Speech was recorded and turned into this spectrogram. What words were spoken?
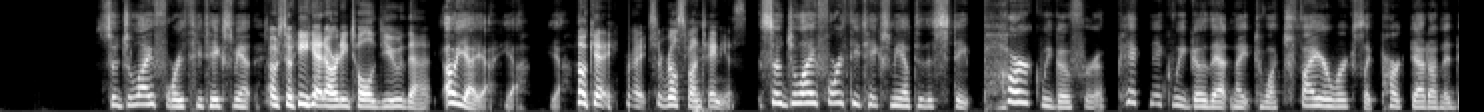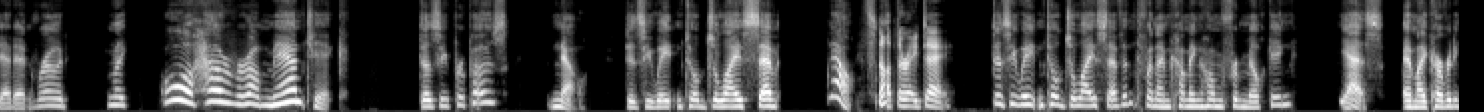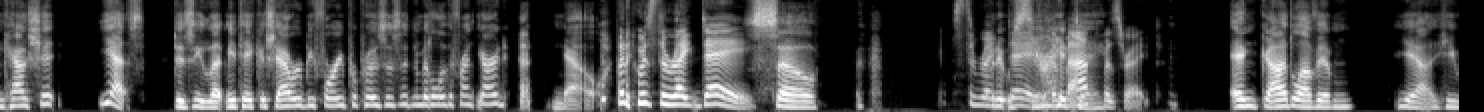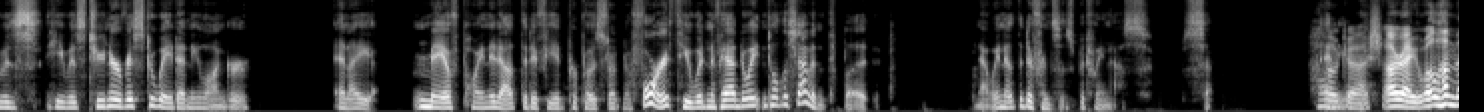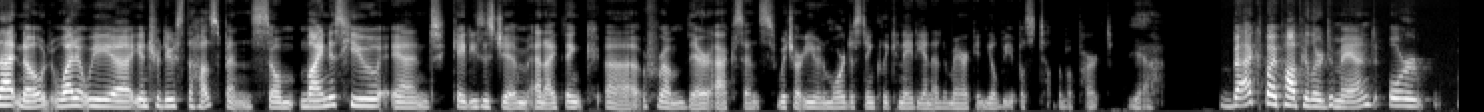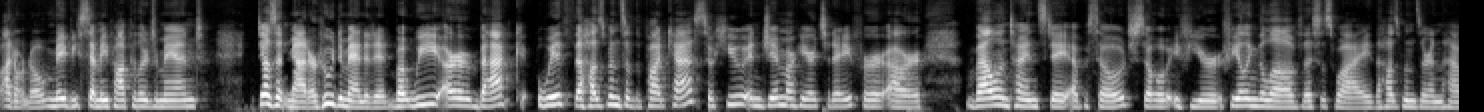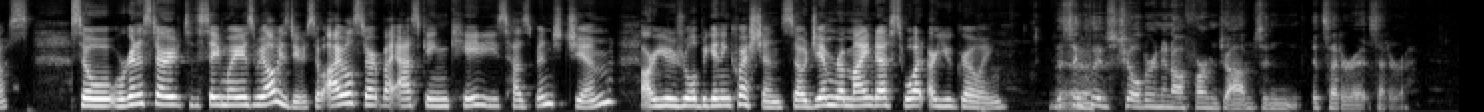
So July 4th, he takes me out. Oh, so he had already told you that. Oh, yeah, yeah, yeah. Yeah. Okay, right. So real spontaneous. So July 4th, he takes me out to the state park. We go for a picnic. We go that night to watch fireworks, like parked out on a dead end road. I'm like, oh, how romantic. Does he propose? No. Does he wait until July 7th? No. It's not the right day. Does he wait until July 7th when I'm coming home from milking? Yes. Am I covered in cow shit? Yes. Does he let me take a shower before he proposes in the middle of the front yard? No. but it was the right day. So it's the right day. The, right the math day. was right. And God love him. Yeah, he was he was too nervous to wait any longer. And I may have pointed out that if he had proposed on the fourth, he wouldn't have had to wait until the seventh, but now we know the differences between us. So Oh anyway. gosh. All right. Well, on that note, why don't we uh, introduce the husbands? So mine is Hugh and Katie's is Jim. And I think uh, from their accents, which are even more distinctly Canadian and American, you'll be able to tell them apart. Yeah. Back by popular demand, or I don't know, maybe semi popular demand, doesn't matter who demanded it, but we are back with the husbands of the podcast. So Hugh and Jim are here today for our Valentine's Day episode. So if you're feeling the love, this is why the husbands are in the house. So we're going to start the same way as we always do. So I will start by asking Katie's husband, Jim, our usual beginning question. So Jim, remind us what are you growing? This uh. includes children and off-farm jobs and et cetera, et cetera.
